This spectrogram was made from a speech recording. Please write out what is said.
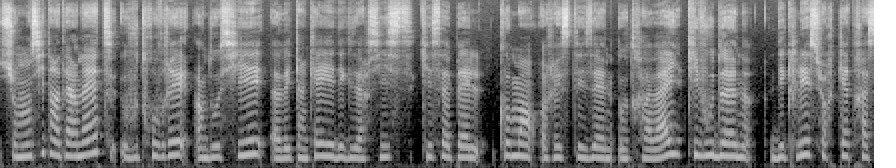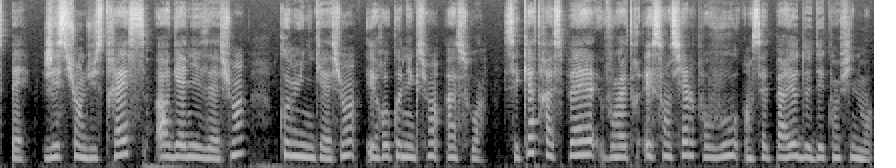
Sur mon site internet, vous trouverez un dossier avec un cahier d'exercice qui s'appelle Comment rester zen au travail, qui vous donne des clés sur quatre aspects gestion du stress, organisation, communication et reconnexion à soi. Ces quatre aspects vont être essentiels pour vous en cette période de déconfinement,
